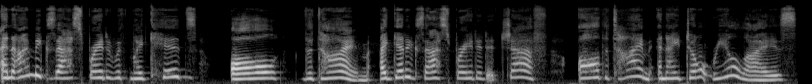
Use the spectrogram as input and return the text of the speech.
And I'm exasperated with my kids all the time. I get exasperated at Jeff all the time. And I don't realize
